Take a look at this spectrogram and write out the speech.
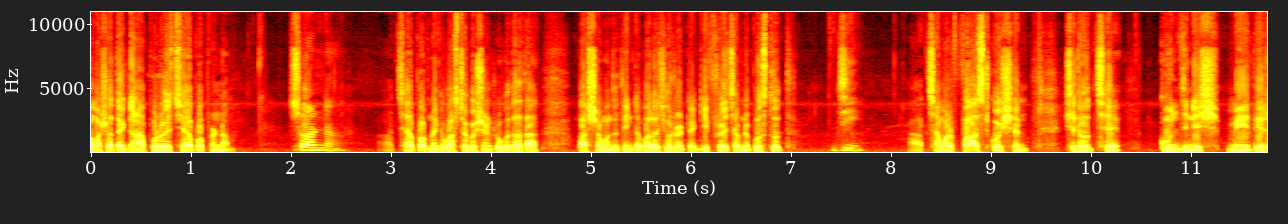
আমার সাথে একজন আপু রয়েছে আপু আপনার নাম? স্বর্ণা। আচ্ছা আপু আপনাকে পাঁচটা কোয়েশ্চেন করব দাদা। পাঁচটার মধ্যে তিনটা বলে ছোট একটা গিফট রয়েছে আপনি প্রস্তুত? জি। আচ্ছা আমার ফার্স্ট কোয়েশ্চেন সেটা হচ্ছে কোন জিনিস মেয়েদের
